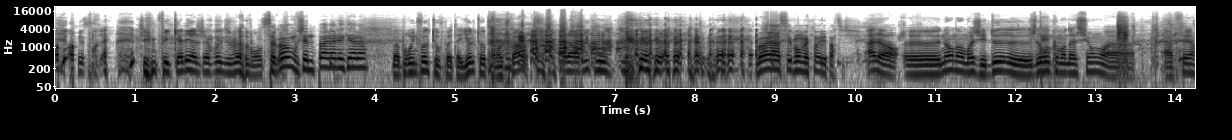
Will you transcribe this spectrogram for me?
Frère, tu me fais caler à chaque fois que je veux avancer. Ça va, on vous gêne pas là, les gars, là? Bah pour une fois que tu ouvres pas ta gueule toi pendant que je parle. Alors du coup, Voilà, c'est bon, maintenant il est parti. alors euh, non non, moi j'ai deux, euh, deux recommandations à, à faire.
